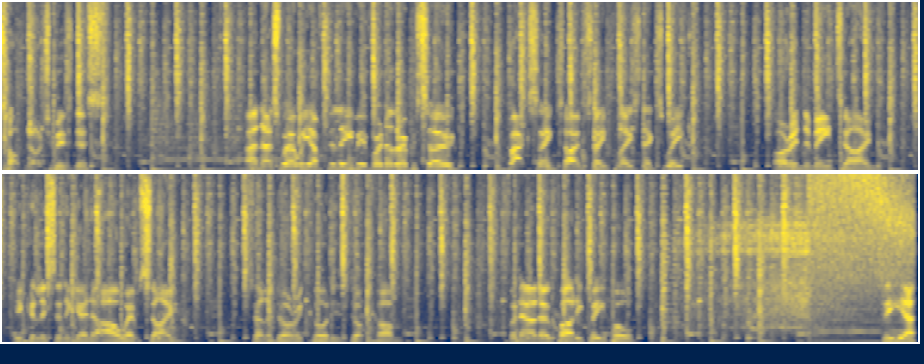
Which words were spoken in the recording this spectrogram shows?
Top notch business. And that's where we have to leave it for another episode. Back same time, same place next week. Or in the meantime, you can listen again at our website, seladorrecordings.com. For now, though, party people. See ya.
